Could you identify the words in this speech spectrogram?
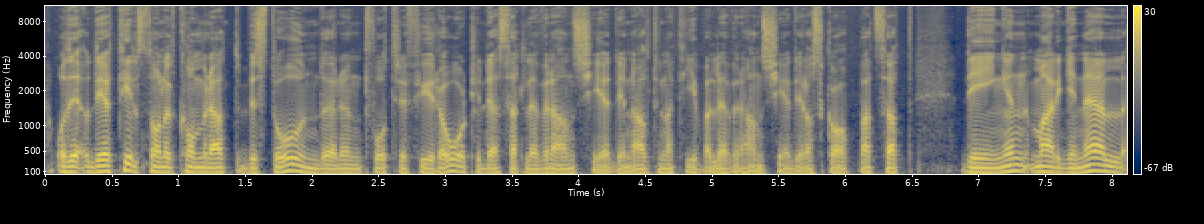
Och det, och det tillståndet kommer att bestå under en två, tre, fyra år till dess att leveranskedjan, alternativa leveranskedjor har skapats. Så att det är ingen marginell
